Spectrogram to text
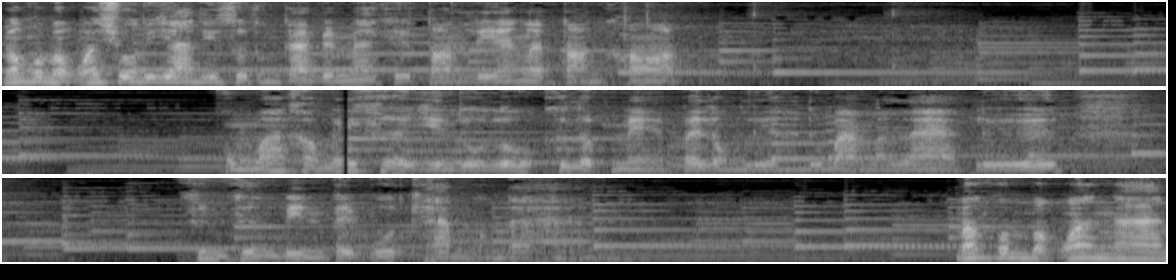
บางคนบอกว่าช่วงที่ยากที่สุดของการเป็นแม่คือตอนเลี้ยงและตอนคลอด ผมว่าเขาไม่เคยยืนดูลูกขึ้นรถเมล์ไปโรงเรียนอนุบาลวันแรก หรือ ขึ้นเครื่องบินไปบูตแคมป์ของทหาร บางคนบอกว่างาน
